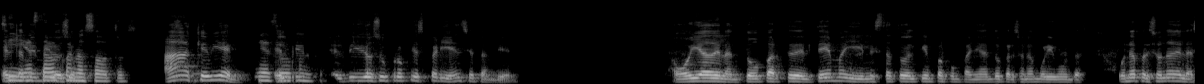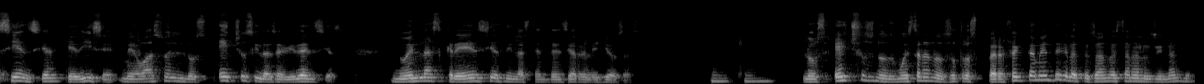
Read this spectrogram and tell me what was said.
sí, ha estado con nosotros. Ah, qué bien. él vivió su propia experiencia también. Hoy adelantó parte del tema y él está todo el tiempo acompañando personas moribundas. Una persona de la ciencia que dice, me baso en los hechos y las evidencias, no en las creencias ni las tendencias religiosas. Los hechos nos muestran a nosotros perfectamente que las personas no están alucinando.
